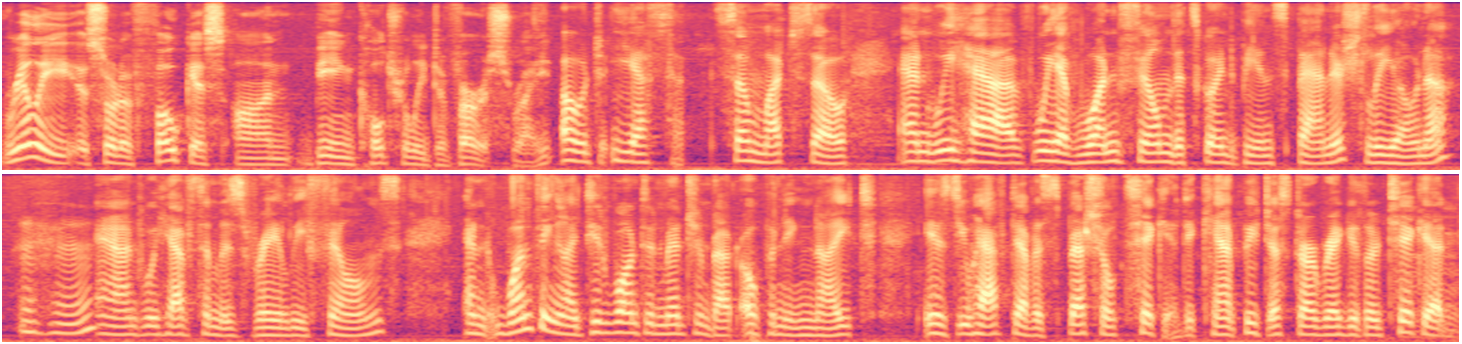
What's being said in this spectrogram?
really sort of focus on being culturally diverse, right? Oh, yes, so much so. And we have we have one film that's going to be in Spanish, Leona, mm-hmm. and we have some Israeli films. And one thing I did want to mention about opening night is you have to have a special ticket. It can't be just our regular ticket. Mm.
